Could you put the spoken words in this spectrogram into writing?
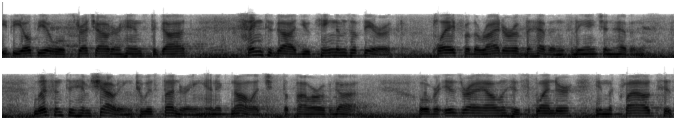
Ethiopia will stretch out her hands to God. Sing to God, you kingdoms of the earth. Play for the rider of the heavens, the ancient heavens. Listen to him shouting, to his thundering, and acknowledge the power of God. Over Israel, his splendor, in the clouds, his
